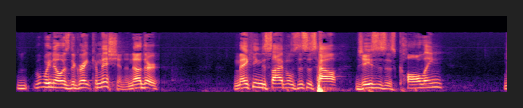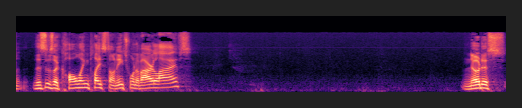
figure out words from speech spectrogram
what we know as the Great Commission. Another making disciples. This is how Jesus is calling. This is a calling placed on each one of our lives. Notice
